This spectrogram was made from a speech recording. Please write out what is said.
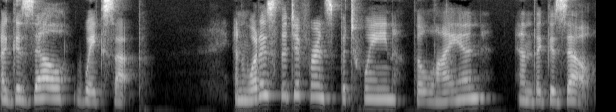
a gazelle wakes up. And what is the difference between the lion and the gazelle?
